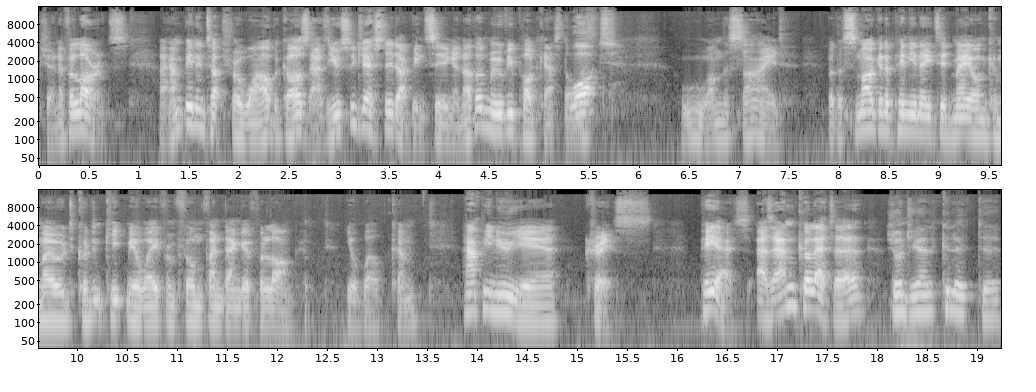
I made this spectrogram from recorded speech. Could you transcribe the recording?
Jennifer Lawrence. I haven't been in touch for a while because, as you suggested, I've been seeing another movie podcast on What? The, ooh, on the side. But the smug and opinionated Mayon Kermode couldn't keep me away from Film Fandango for long. You're welcome. Happy New Year, Chris. P.S. As Anne Coletta, Jean-Pierre Coletta,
